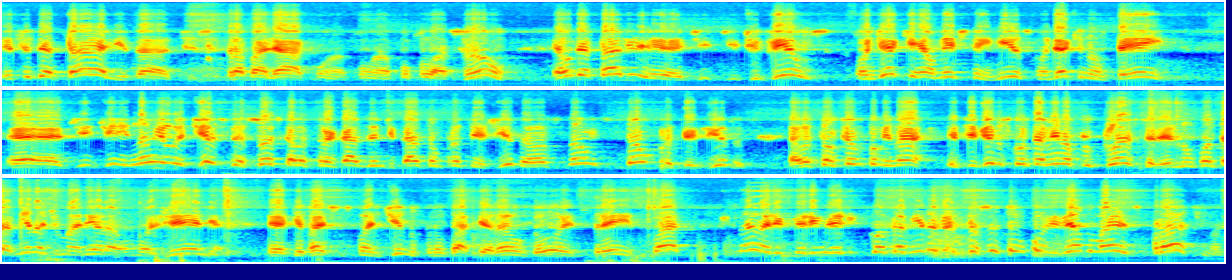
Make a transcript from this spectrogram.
esse detalhe da, de se trabalhar com a, com a população é um detalhe de, de, de ver onde é que realmente tem risco, onde é que não tem, é, de, de, não iludir as pessoas que elas trancadas dentro de casa estão protegidas, elas não estão protegidas, elas estão sendo combinadas. Esse vírus contamina para o cluster, ele não contamina de maneira homogênea, é, que vai se expandindo para um quarteirão, dois, três, quatro. Não, ele, ele, ele contamina as pessoas estão convivendo mais próximas,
